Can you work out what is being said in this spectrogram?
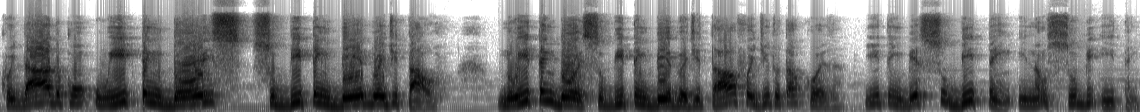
cuidado com o item 2, subitem B do edital. No item 2, subitem B do edital, foi dito tal coisa. Item B, subitem e não subitem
